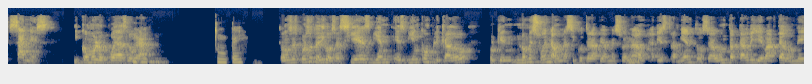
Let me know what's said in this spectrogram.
sanes y cómo lo puedas lograr. Ok. Entonces, por eso te digo, o sea, sí es bien, es bien complicado porque no me suena una psicoterapia, me suena a un adiestramiento, o sea, un tratar de llevarte a donde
